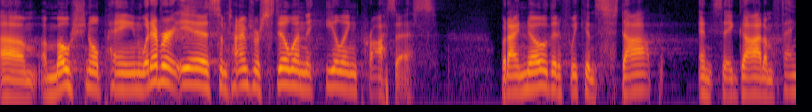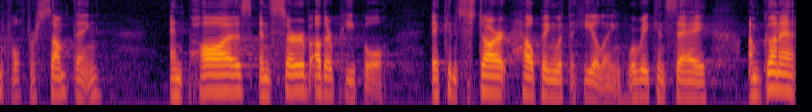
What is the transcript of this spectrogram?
um, emotional pain, whatever it is, sometimes we're still in the healing process. But I know that if we can stop and say, God, I'm thankful for something, and pause and serve other people, it can start helping with the healing, where we can say, I'm gonna,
